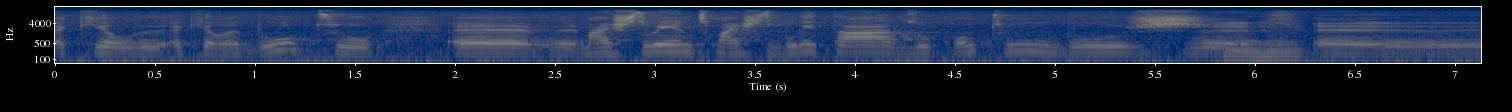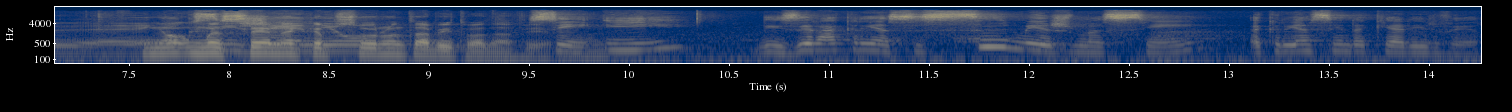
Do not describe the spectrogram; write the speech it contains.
aquele, aquele adulto eh, mais doente, mais debilitado, com tubos, eh, em uma, uma cena que a pessoa não está habituada a ver. Sim, é? e dizer à criança se mesmo assim a criança ainda quer ir ver.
